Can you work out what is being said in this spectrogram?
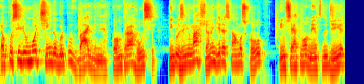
é o possível motim do grupo Wagner contra a Rússia, inclusive marchando em direção a Moscou em um certo momento do dia,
